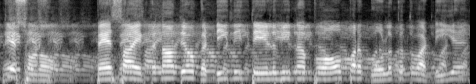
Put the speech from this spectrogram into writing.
ਕੇ ਸੁਣੋ, ਪੈਸਾ ਇੱਕ ਨਾ ਦਿਓ, ਗੱਡੀ ਲਈ ਤੇਲ ਵੀ ਨਾ ਪਵਾਓ, ਪਰ ਗੋਲਕ ਤੁਹਾਡੀ ਹੈ।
